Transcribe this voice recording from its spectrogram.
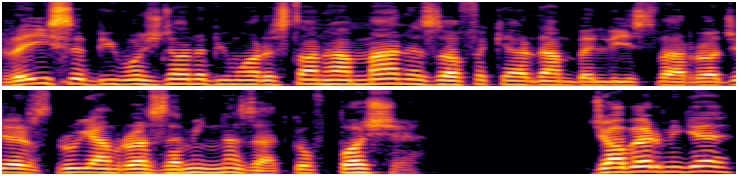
رئیس بیوجدان بیمارستان هم من اضافه کردم به لیست و راجرز رویم را زمین نزد. گفت باشه. جابر میگه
